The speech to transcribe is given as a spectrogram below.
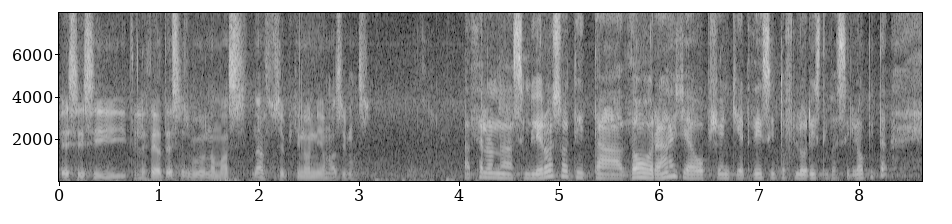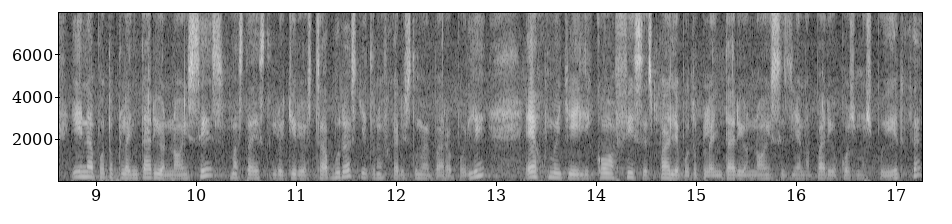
εσείς οι τηλεθεατές σας μπορούν να, μας, να έρθουν σε επικοινωνία μαζί μας. Θέλω να συμπληρώσω ότι τα δώρα για όποιον κερδίσει το φλουρί στη Βασιλόπιτα είναι από το πλανητάριο Νόηση. Μας τα έστειλε ο κύριος Τσάμπουρας και τον ευχαριστούμε πάρα πολύ. Έχουμε και υλικό αφήσει πάλι από το πλανητάριο Νόηση για να πάρει ο κόσμος που ήρθε.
